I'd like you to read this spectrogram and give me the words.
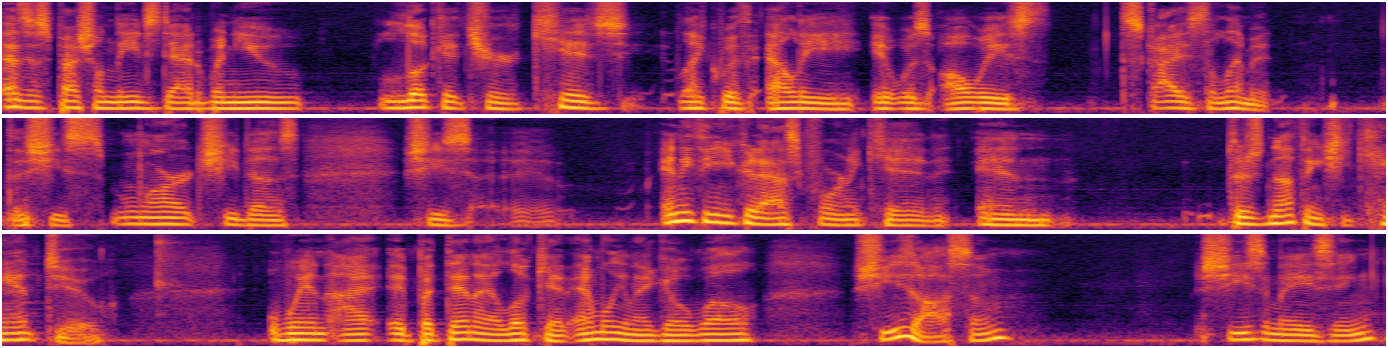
as a special needs dad when you look at your kids like with Ellie, it was always sky's the limit. She's smart, she does she's uh, anything you could ask for in a kid and there's nothing she can't do. When I but then I look at Emily and I go, well, she's awesome. She's amazing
